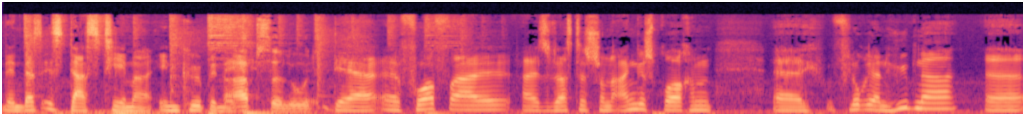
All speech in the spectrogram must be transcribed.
Denn das ist das Thema in Köpenick. Absolut. Der äh, Vorfall, also du hast es schon angesprochen, äh, Florian Hübner äh,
